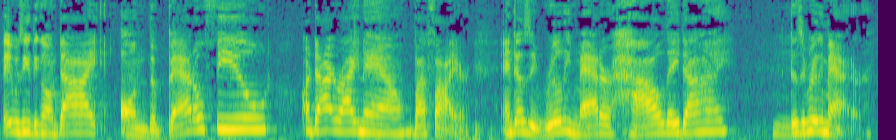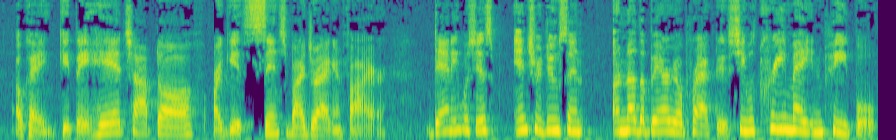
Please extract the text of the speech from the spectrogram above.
They was either going to die on the battlefield or die right now by fire. And does it really matter how they die? Hmm. Does it really matter? Okay, get their head chopped off or get cinched by dragon fire. Dany was just introducing another burial practice. She was cremating people.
